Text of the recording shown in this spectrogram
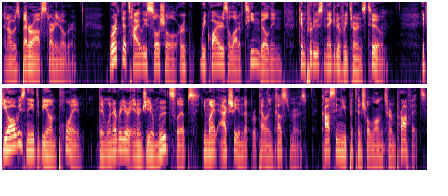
and I was better off starting over. Work that's highly social or requires a lot of team building can produce negative returns too. If you always need to be on point, then whenever your energy or mood slips, you might actually end up repelling customers, costing you potential long term profits.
